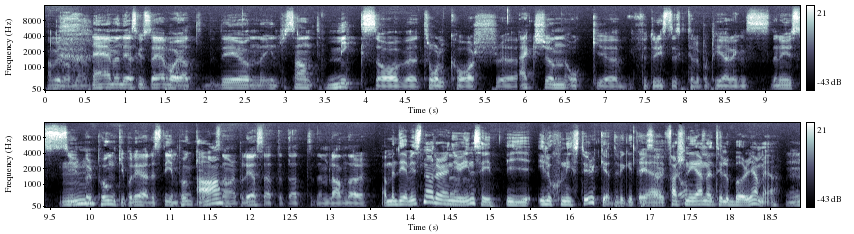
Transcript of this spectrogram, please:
han vill vara med. Nej, men det jag skulle säga var ju att det är en intressant mix av eh, trollkars eh, action och eh, futuristisk teleporterings... Den är ju cyberpunkig på det, eller steampunkig Ja. snarare på det sättet att den blandar... Ja, men delvis snurrar den ju in sig i, i illusionistyrket, vilket är Exakt, fascinerande till att börja med. Mm.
